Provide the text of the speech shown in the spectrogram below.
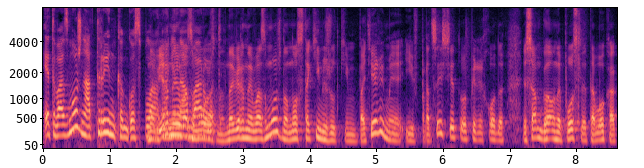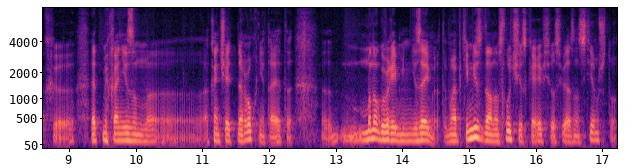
это возможно от рынка к госплану, Наверное, а не наоборот? Возможно. Наверное, возможно, но с такими жуткими потерями и в процессе этого перехода, и самое главное, после того, как э, этот механизм э, окончательно рухнет, а это э, много времени не займет. И мой оптимизм в данном случае, скорее всего, связан с тем, что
